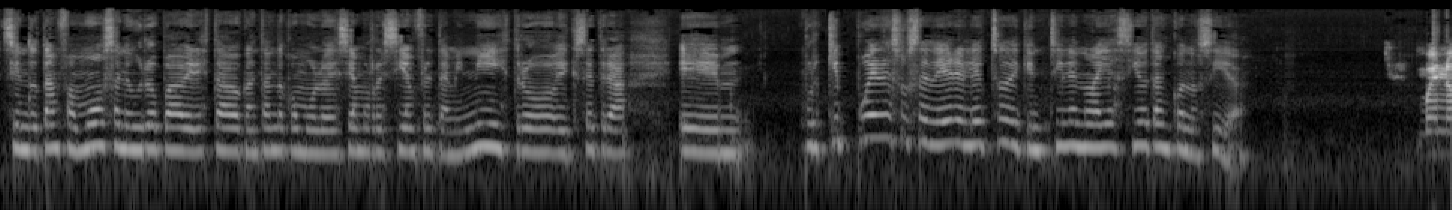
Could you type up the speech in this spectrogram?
siendo tan famosa en Europa, haber estado cantando, como lo decíamos recién, frente a ministros, etcétera? Eh, ¿Por qué puede suceder el hecho de que en Chile no haya sido tan conocida? Bueno,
